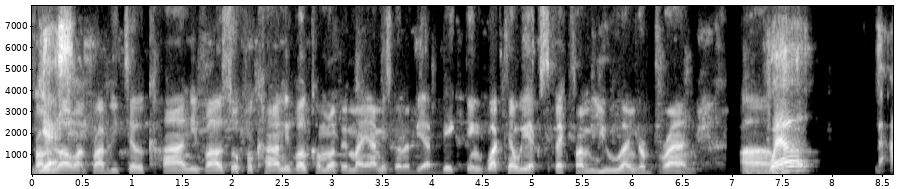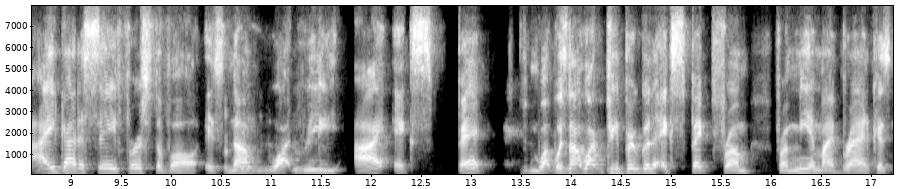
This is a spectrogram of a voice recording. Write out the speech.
from yes. now on, probably till Carnival. So for Carnival coming up in Miami is going to be a big thing. What can we expect from you and your brand? Um, well, I gotta say, first of all, it's mm-hmm. not what really I expect. What was not what people are gonna expect from from me and my brand, because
